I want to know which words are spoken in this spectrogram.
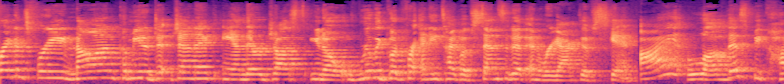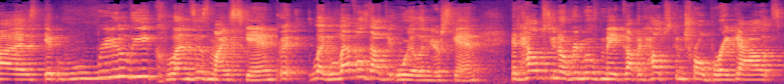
fragrance free, non-comedogenic, and they're just, you know, really good for any type of sensitive and reactive skin. I love this because it really cleanses my skin. It like levels out the oil in your skin. It helps, you know, remove makeup. It helps control breakouts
